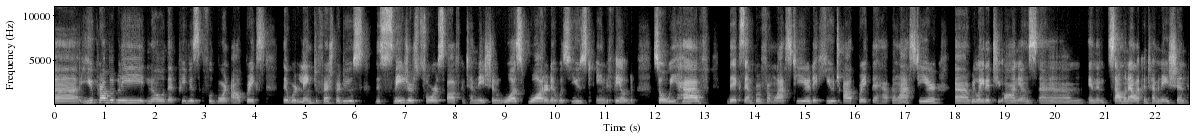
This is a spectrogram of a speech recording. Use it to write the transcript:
Uh, you probably know that previous foodborne outbreaks that were linked to fresh produce, this major source of contamination was water that was used in the field. So we have the example from last year, the huge outbreak that happened last year uh, related to onions um, and salmonella contamination.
